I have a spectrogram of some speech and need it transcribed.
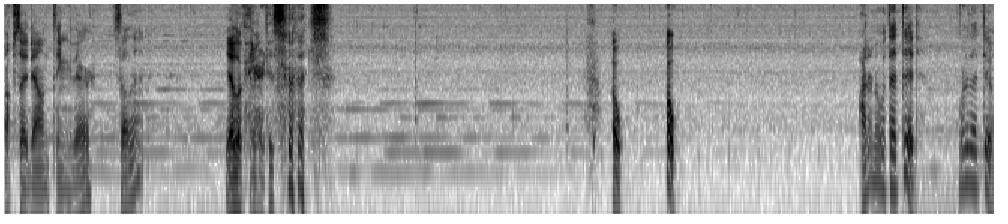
upside down thing there. Saw that? Yeah, look, there it is. I don't know what that did. What did that do?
